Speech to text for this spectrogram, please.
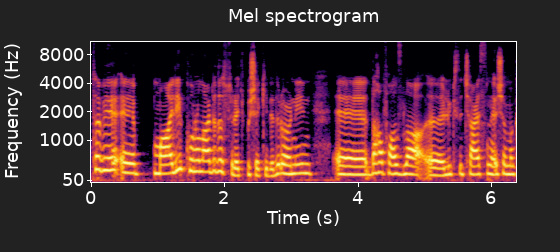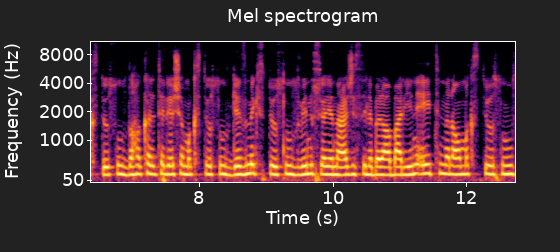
Tabii mali konularda da süreç bu şekildedir. Örneğin e, daha fazla e, lüks içerisinde yaşamak istiyorsunuz, daha kaliteli yaşamak istiyorsunuz, gezmek istiyorsunuz, Venüs yay enerjisiyle beraber yeni eğitimler almak istiyorsunuz,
